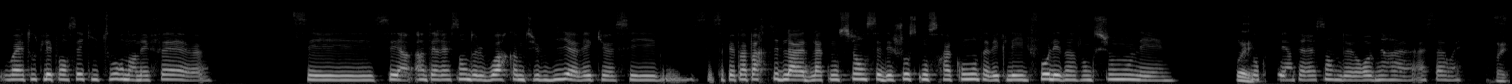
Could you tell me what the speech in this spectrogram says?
ouais, toutes les pensées qui tournent, en effet, euh, c'est intéressant de le voir comme tu le dis, avec euh, ces, ça fait pas partie de la, de la conscience, c'est des choses qu'on se raconte avec les il faut, les injonctions, les... Donc c'est intéressant de revenir à, ça, ouais. Oui.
